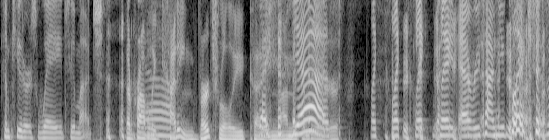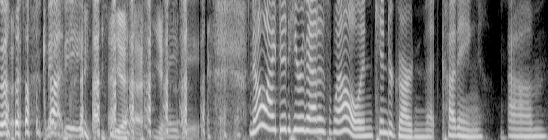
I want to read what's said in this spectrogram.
computers way too much. they're probably Yeah. cutting virtually cutting on the computer. Yes. click, click, click, click. Every time you click, it's a little cut. maybe, yeah yeah maybe. No, I did hear that as well in kindergarten that cutting, um,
